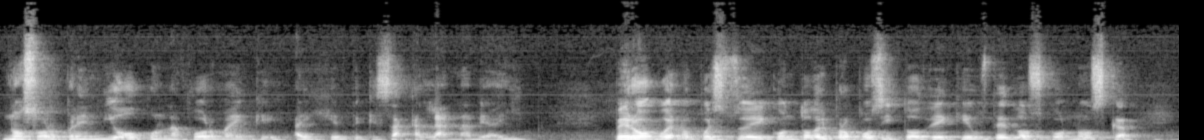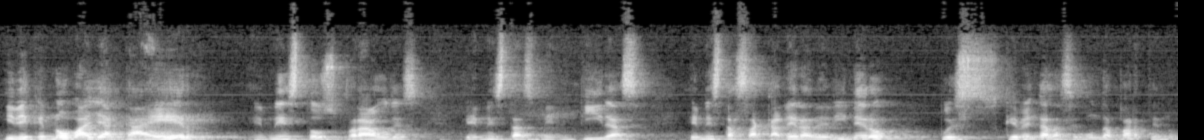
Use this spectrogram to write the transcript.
Nos sorprendió con la forma en que hay gente que saca lana de ahí. Pero bueno, pues eh, con todo el propósito de que usted los conozca y de que no vaya a caer en estos fraudes, en estas mentiras, en esta sacadera de dinero, pues que venga la segunda parte, ¿no?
